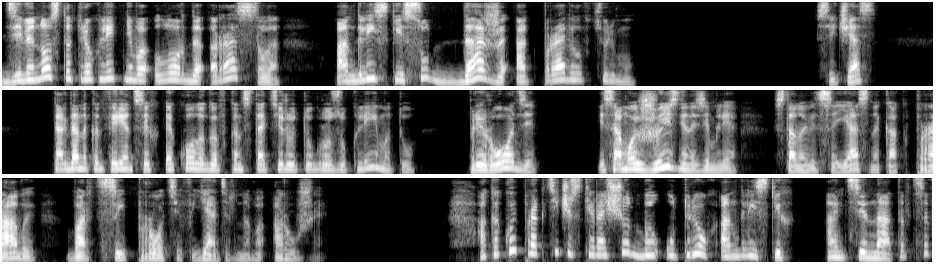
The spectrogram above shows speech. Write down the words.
93-летнего лорда Рассела английский суд даже отправил в тюрьму. Сейчас, когда на конференциях экологов констатируют угрозу климату, природе и самой жизни на Земле, становится ясно, как правы борцы против ядерного оружия. А какой практический расчет был у трех английских антинатовцев,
